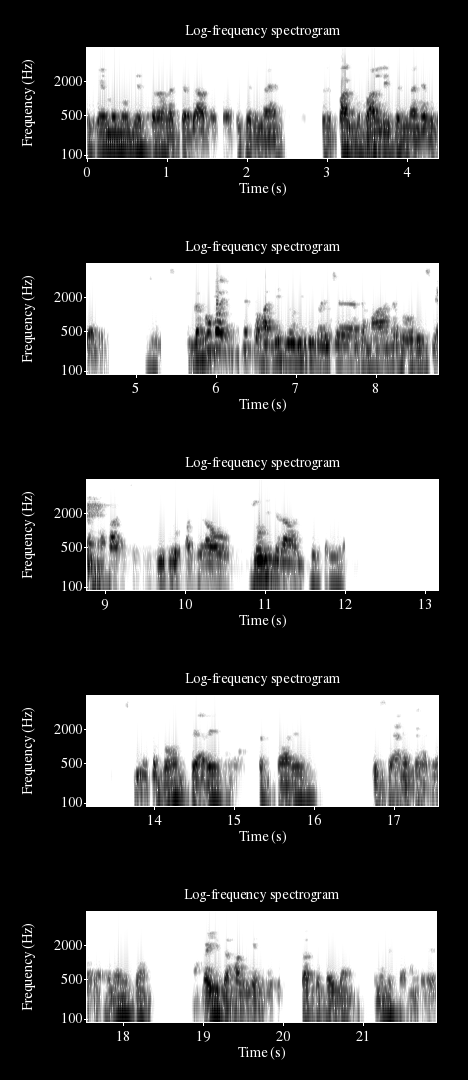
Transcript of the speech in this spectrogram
ਕਿਉਂਕਿ ਮੈਨੂੰ ਜਿਸ ਤਰ੍ਹਾਂ ਦਾ ਕਿਰਦਾਰ ਦਿੱਤਾ ਸੀ ਫਿਰ ਮੈਂ ਫਿਰ ਪੱਗ ਬੰਨ੍ਹ ਲਈ ਫਿਰ ਮੈਂ ਨਿਭ ਗਿਆ ਗੱਗੂ ਭਾਜੀ ਤੇ ਤੁਹਾਡੀ ਜੋੜੀ ਦੀ ਬੜੀ ਚ ਡਿਮਾਂਡ ਹੋ ਰਹੀ ਸੀ। ਆਪਣਾ ਸਾਡੀ ਟੀਵੀ ਦੇ ਉੱਪਰ ਜਿਹੜਾ ਉਹ ਜੋੜੀ ਜਿਹੜਾ ਦਿਖ ਰਹੀ ਹੈ। ਇਹ ਤਾਂ ਬਹੁਤ ਪਿਆਰੇ ਸਤਿਕਾਰੇ ਤੇ ਸਿਆਣੇ ਕਲਾਕਾਰ ਹਨ। ਉਹਨਾਂ ਨੇ ਤਾਂ ਕਈ ਦਹਾਕੇ ਸੱਤ ਪਹਿਲਾਂ ਉਹਨਾਂ ਨੇ ਕੰਮ ਕਰਿਆ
